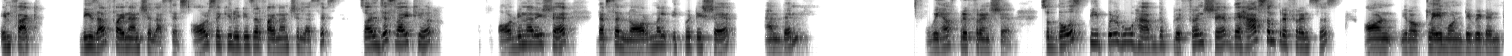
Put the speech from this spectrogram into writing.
In fact, these are financial assets. All securities are financial assets. So I'll just write here ordinary share, that's the normal equity share. And then we have preference share. So those people who have the preference share, they have some preferences on, you know, claim on dividend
